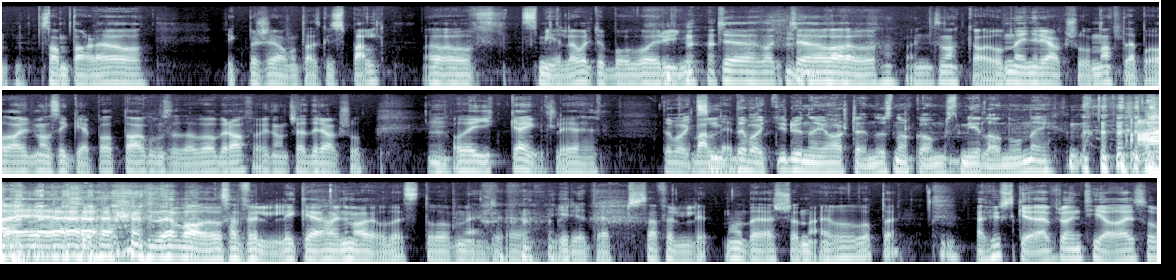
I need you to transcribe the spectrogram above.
en samtale. og Fikk beskjed om at jeg skulle spille. Og smilet holdt på å gå rundt. eh? Jo, han snakka jo om den reaksjonen etterpå. Han var sikker på at da kom det til å gå bra, for han hadde sett reaksjon. Og det gikk egentlig Det var ikke, det var ikke Rune Jarstein du snakka om smila nå, nei. Nei, eh, det var det jo selvfølgelig ikke. Han var jo desto mer eh, irritert, selvfølgelig. Og det skjønner jeg jo godt, det. Jeg husker fra den tida der så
